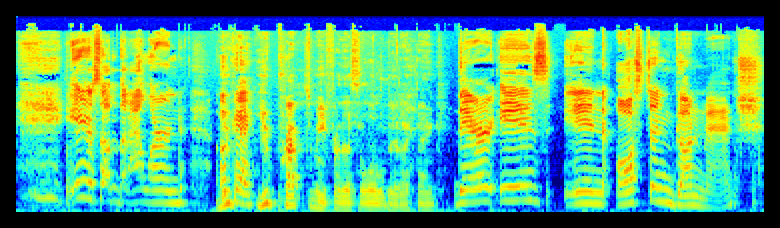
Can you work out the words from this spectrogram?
here's something I learned. Okay, You, prepped me for this a little bit, I think. there is an Austin Gunn match.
